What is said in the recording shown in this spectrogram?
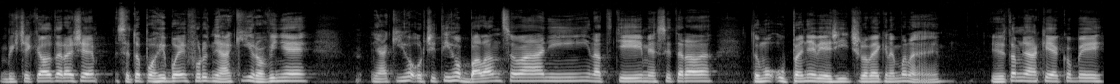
Bych čekal teda, že se to pohybuje furt v nějaký rovině nějakého určitého balancování nad tím, jestli teda tomu úplně věří člověk nebo ne. Že tam nějaký jakoby,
